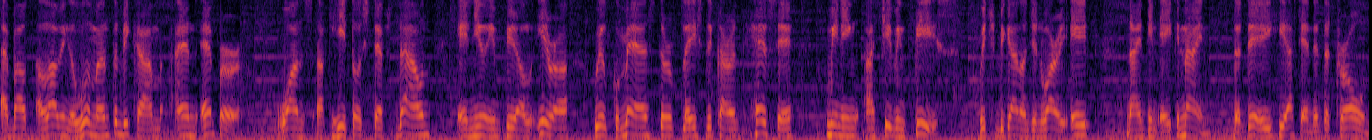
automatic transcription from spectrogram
about allowing a woman to become an emperor. Once Akihito steps down, a new imperial era will commence to replace the current Heisei, meaning achieving peace, which began on January 8, 1989, the day he ascended the throne.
